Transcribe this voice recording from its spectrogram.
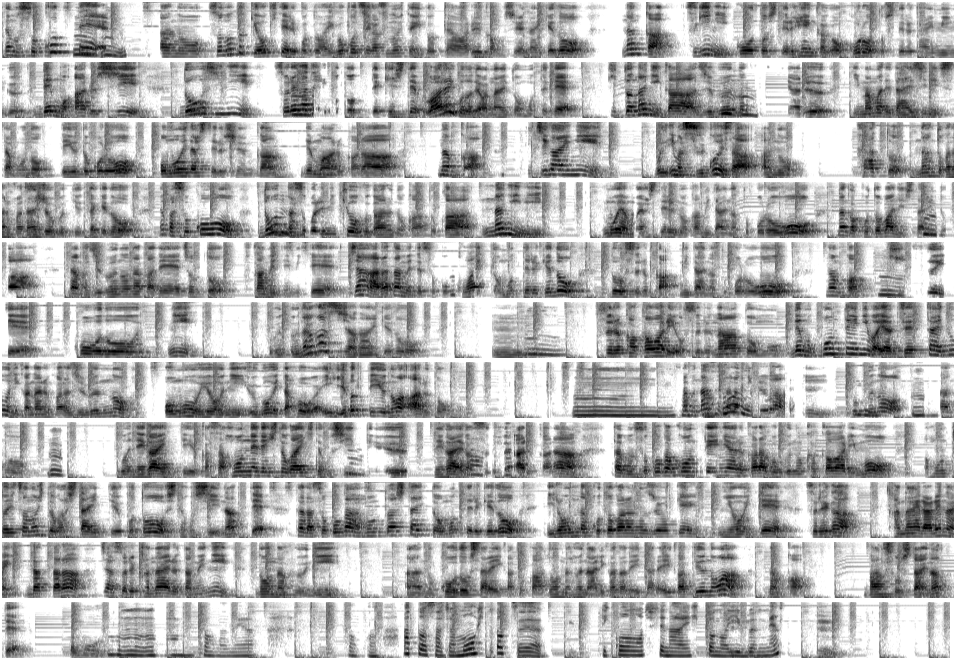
でもそこって、うんうん、あのその時起きてることは居心地がその人にとっては悪いかもしれないけどなんか次に行こうとしてる変化が起ころうとしてるタイミングでもあるし同時にそれが出ることって決して悪いことではないと思っててきっと何か自分のにある今まで大事にしたものっていうところを思い出してる瞬間でもあるからなんか一概に今すごいさあのふわっとなんとかなるから大丈夫って言ったけどやっぱそこをどんなそこに恐怖があるのかとか何にモヤモヤしてるのかみたいなところをなんか言葉にしたりとか、うん、なんか自分の中でちょっと深めてみてじゃあ改めてそこ怖いと思ってるけどどうするかみたいなところをなんか気づいて行動に促すじゃないけど、うん、うん。する関わりをするなと思う。でも根底にはいや絶対どうにかなるから自分の思うように動いた方がいいよっていうのはあると思う。うん。多分なぜならそれは、うん、僕の、うん、あの、うん、すごい願いっていうかさ本音で人が生きてほしいっていう願いがすごいあるから多分そこが根底にあるから僕の関わりも本当にその人がしたいっていうことをしてほしいなって。ただそこが本当はしたいって思ってるけどいろんな事柄の条件においてそれが叶えられないんだったらじゃあそれ叶えるためにどんな風にあの行動したらいいかとかどんな風なあり方でいたらいいかっていうのはなんか伴走したいなって思う。うんうんうん、そうだね。そうか。あとさ、じゃあもう一つ、離婚をしない人の言い分ね。うん、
